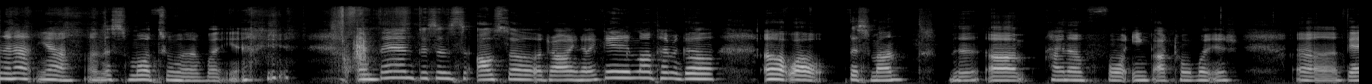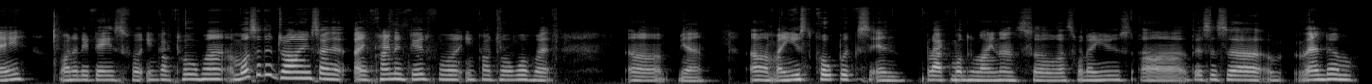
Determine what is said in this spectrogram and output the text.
than that, yeah, uh, there's more to her, but yeah. and then this is also a drawing that I did a long time ago. Uh, well, this month, uh, kind of for Inktober ish, uh, day. One of the days for Inktober. Most of the drawings I I kind of did for Inktober, but uh, yeah. Um, I used Copics and black multiliner, so that's what I used. Uh, this is a random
